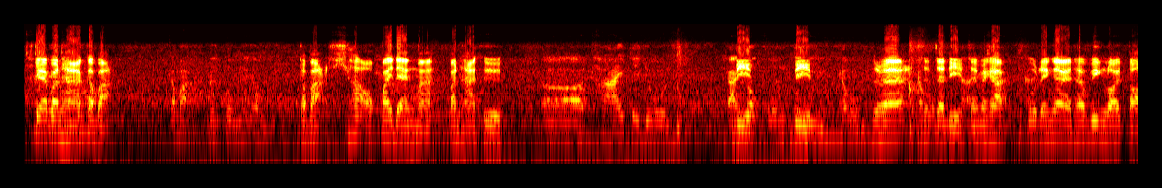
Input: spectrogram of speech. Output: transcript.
ใช้แก้ปัญหากระบะ กระบะโดยตรงเลยครับผม กระบะที่ถ้าออกป้ายแดงมา ปัญหาคือ เอ่อท้ายจะโยนการดีดควบคุมดีด ครับผมใช่ไหมฮะครับจะผมจะดีดใช่ใช่ไหมครับใช่พูดง่ายๆถ้าวิ่งรอยต่อ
